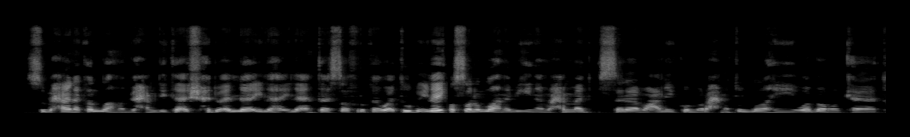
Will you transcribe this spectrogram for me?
subhanaka Allahumma bihamdika ashhadu an la ilaha illa anta astaghfiruka wa atubu ilaik. Wa sallallahu nabiyyina Muhammad. Assalamualaikum warahmatullahi wabarakatuh.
